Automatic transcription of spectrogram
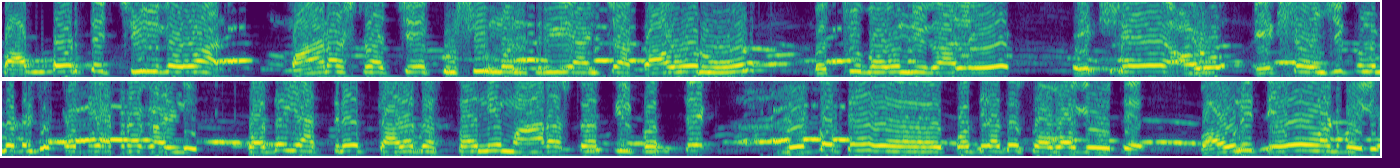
पापड ते चिलगवाड महाराष्ट्राचे कृषी मंत्री यांच्या गावावरून बच्चू भाऊ निघाले. एकशे एकशे ऐंशी किलोमीटरची पदयात्रा काढली. पदयात्रेत काढत असताना महाराष्ट्रातील प्रत्येक लोक त्या पदयात्रेत सहभागी होते. भाऊनी तेव्हा वाट पाहिली.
